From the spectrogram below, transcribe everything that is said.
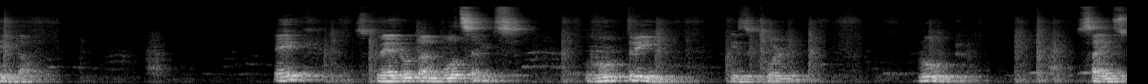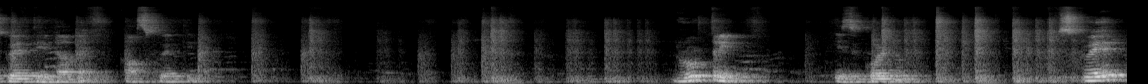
theta take square root on both sides. Root 3 is equal to root sine square theta by cos square theta. Root 3 is equal to square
